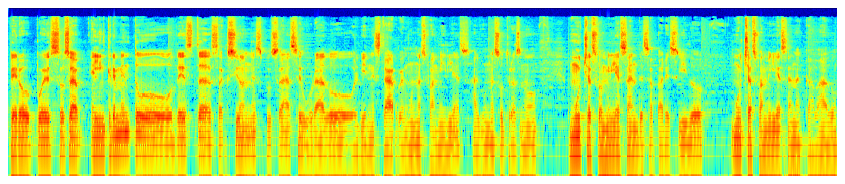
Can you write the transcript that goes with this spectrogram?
Pero pues o sea el incremento de estas acciones pues ha asegurado el bienestar de algunas familias algunas otras no. Muchas familias han desaparecido muchas familias han acabado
